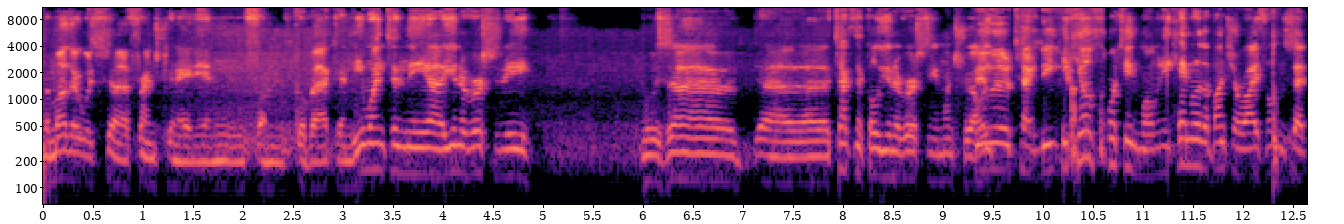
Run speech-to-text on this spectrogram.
the mother was uh, French Canadian from Quebec. And he went in the uh, university, it was uh, uh, technical university in Montreal. He-. He killed 14 women. He came in with a bunch of rifles and said,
